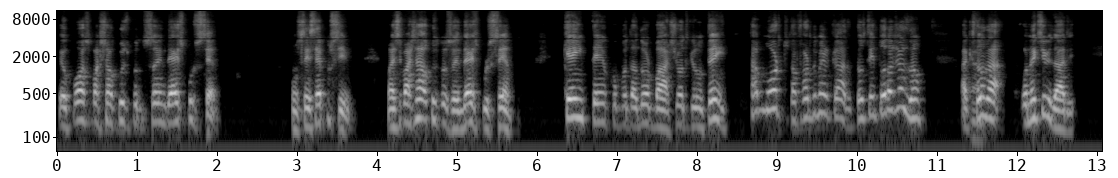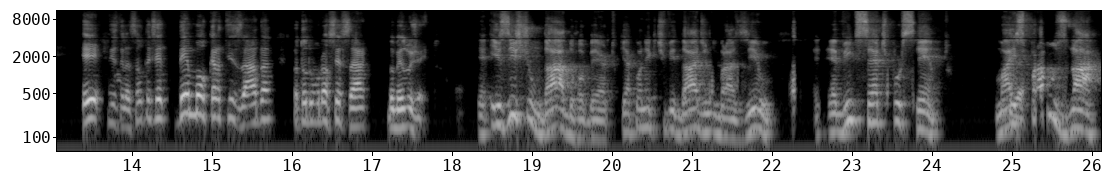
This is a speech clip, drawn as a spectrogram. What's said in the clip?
eu posso baixar o custo de produção em 10%. Não sei se é possível. Mas se baixar o custo em 10%, quem tem o computador baixo e outro que não tem, está morto, está fora do mercado. Então, você tem toda a razão. A questão é. da conectividade e instalação tem que ser democratizada para todo mundo acessar do mesmo jeito. É, existe um dado, Roberto, que a conectividade no Brasil é 27%, mas é. para usar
